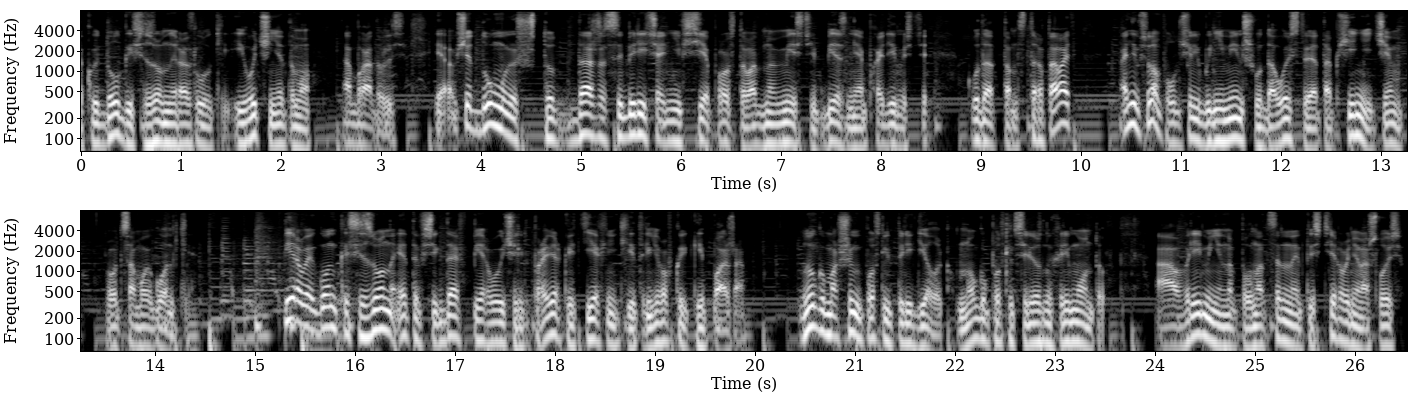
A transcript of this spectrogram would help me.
такой долгой сезонной разлуки. И очень этому обрадовались. Я вообще думаю, что даже соберись они все просто в одном месте без необходимости куда-то там стартовать, они все равно получили бы не меньше удовольствия от общения, чем от самой гонки. Первая гонка сезона – это всегда в первую очередь проверка техники и тренировка экипажа. Много машин после переделок, много после серьезных ремонтов. А времени на полноценное тестирование нашлось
